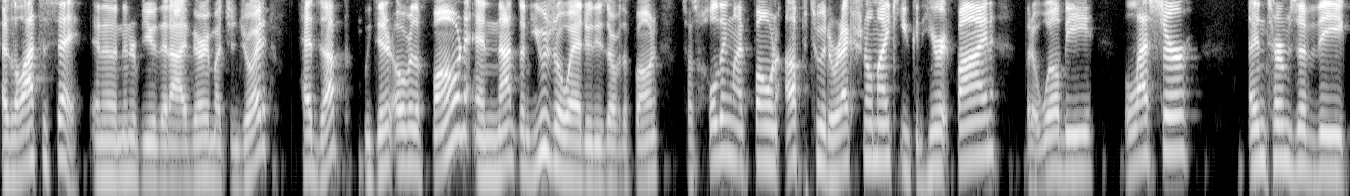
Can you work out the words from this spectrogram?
has a lot to say in an interview that I very much enjoyed. Heads up, we did it over the phone and not the usual way I do these over the phone. So I was holding my phone up to a directional mic. You can hear it fine, but it will be lesser in terms of the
